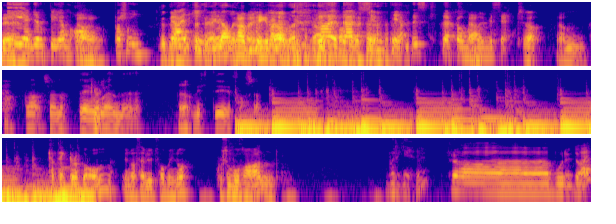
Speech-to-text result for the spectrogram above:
Det- egentlig en annen ja. person. Det, Det er det, det, ingen- det- er syntetisk. Det er ikke anonymisert. Ja. Ja. Mm. ja, skjønner. Det er jo Kult. en uh, Ja. viktig forskjell. Hva tenker dere om universell utforming nå? Hvordan moralen? Varierer fra hvor du er.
